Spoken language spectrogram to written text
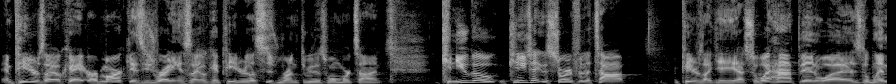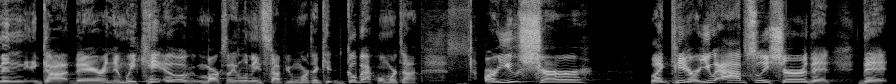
and Peter's like, okay, or Mark, as he's writing, it's like, okay, Peter, let's just run through this one more time. Can you go, can you take the story from the top? And Peter's like, yeah, yeah. So what happened was the women got there, and then we came. Oh, Mark's like, let me stop you one more time. Go back one more time. Are you sure? Like Peter, are you absolutely sure that that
